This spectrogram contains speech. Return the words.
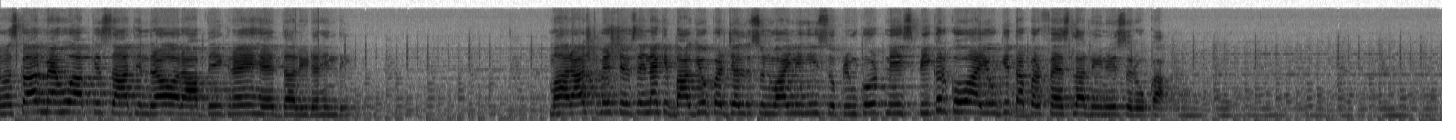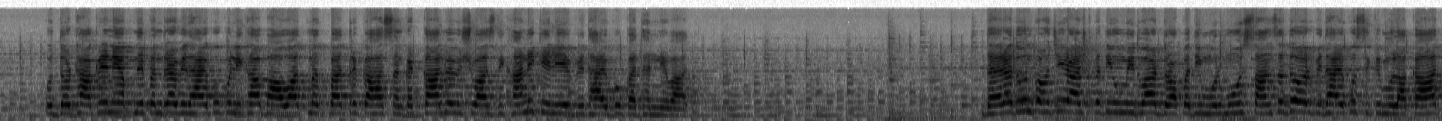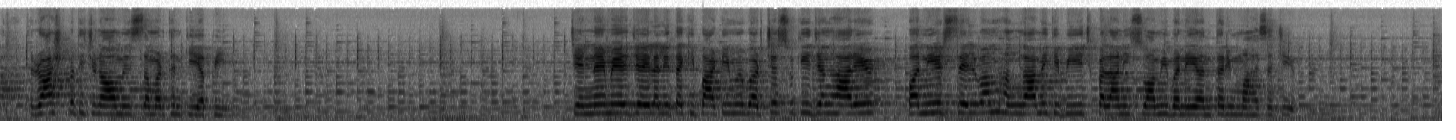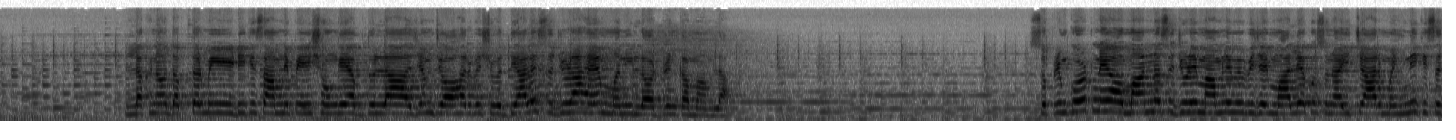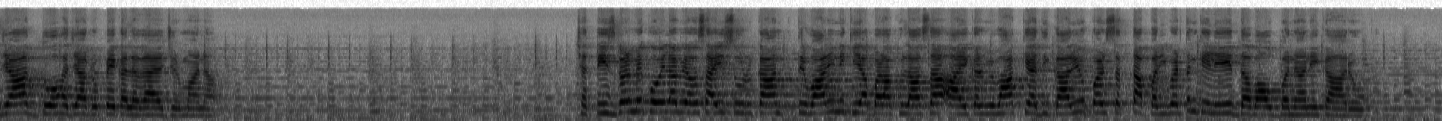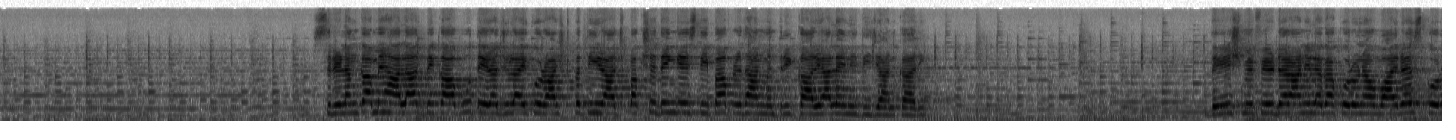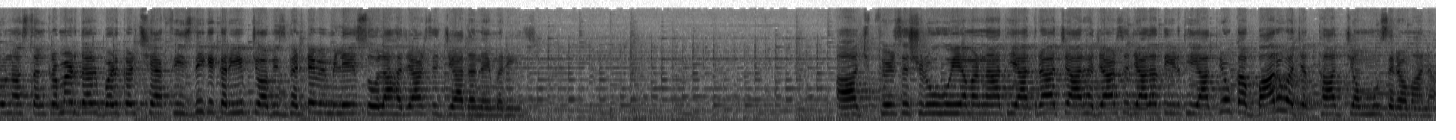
नमस्कार, मैं हूँ आपके साथ इंदिरा और आप देख रहे हैं द लीडर हिंदी। महाराष्ट्र में शिवसेना के बागियों पर जल्द सुनवाई नहीं, सुप्रीम कोर्ट ने स्पीकर को अयोग्यता पर फैसला लेने से रोका। उद्धव ठाकरे ने अपने पंद्रह विधायकों को लिखा भावात्मक पत्र, कहा संकट काल में विश्वास दिखाने के लिए विधायकों का धन्यवाद। देहरादून पहुँची राष्ट्रपति उम्मीदवार द्रौपदी मुर्मू, सांसदों और विधायकों से की मुलाकात, राष्ट्रपति चुनाव में समर्थन की अपील। चेन्नई में जयललिता की पार्टी में वर्चस्व की जंग हारे, पनीर सेल्वम हंगामे के बीच पलानी स्वामी बने अंतरिम महासचिव। लखनऊ दफ्तर में ईडी के सामने पेश होंगे अब्दुल्ला आज़म, जौहर विश्वविद्यालय से जुड़ा है मनी लॉन्ड्रिंग का मामला। सुप्रीम कोर्ट ने अवमानना से जुड़े मामले में विजय माल्या को सुनाई चार महीने की सजा, दो हज़ार रुपए का लगाया जुर्माना। छत्तीसगढ़ में कोयला व्यवसायी सूर्यकांत तिवारी ने किया बड़ा खुलासा, आयकर विभाग के अधिकारियों पर सत्ता परिवर्तन के लिए दबाव बनाने का आरोप। श्रीलंका में हालात बेकाबू 13 जुलाई को राष्ट्रपति राजपक्ष देंगे इस्तीफा, प्रधानमंत्री कार्यालय ने दी जानकारी। देश में फिर डराने लगा कोरोना वायरस। कोरोना संक्रमण दर बढ़कर छह फ़ीसदी के करीब। 24 घंटे में मिले 16,000 से ज़्यादा नए मरीज़। आज फिर से शुरू हुई अमरनाथ यात्रा। 4000 से ज़्यादा तीर्थयात्रियों का बारहवा जत्था जम्मू से रवाना।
